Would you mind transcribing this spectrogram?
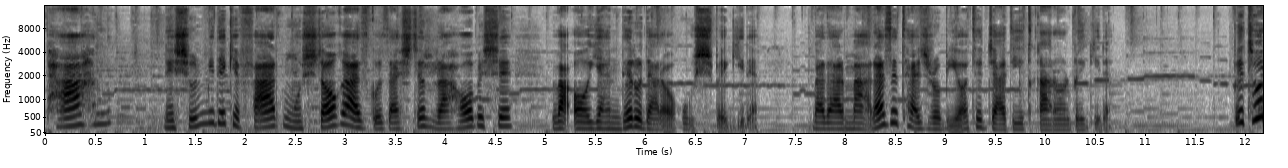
پهن نشون میده که فرد مشتاق از گذشته رها بشه و آینده رو در آغوش بگیره و در معرض تجربیات جدید قرار بگیره. به طور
